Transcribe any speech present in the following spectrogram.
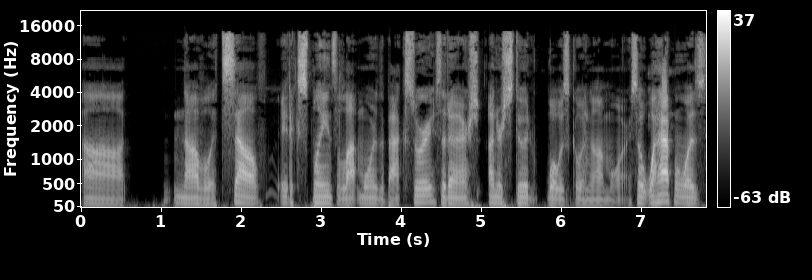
uh novel itself, it explains a lot more of the backstory, so that I understood what was going on more. So what happened was,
